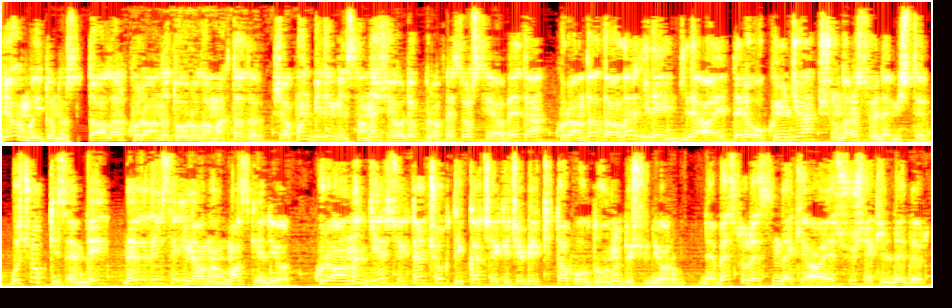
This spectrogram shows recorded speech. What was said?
Biliyor muydunuz? Dağlar Kur'an'ı doğrulamaktadır. Japon bilim insanı jeolog Profesör Siabeda, Kur'an'da dağlar ile ilgili ayetleri okuyunca şunları söylemiştir. Bu çok gizemli, neredeyse inanılmaz geliyor. Kur'an'ın gerçekten çok dikkat çekici bir kitap olduğunu düşünüyorum. Nebe suresindeki ayet şu şekildedir.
